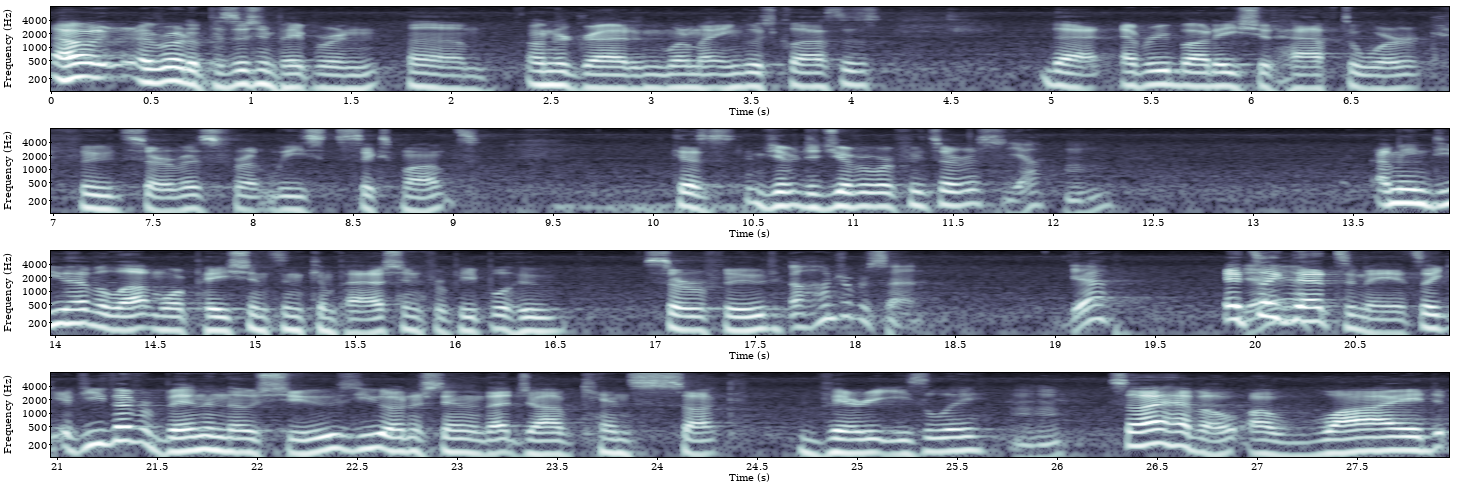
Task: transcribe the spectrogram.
I, I wrote a position paper in um, undergrad in one of my English classes that everybody should have to work food service for at least six months. Because did you ever work food service? yeah hmm I mean, do you have a lot more patience and compassion for people who serve food? a hundred percent yeah It's Yeah, like yeah. that to me. It's like if you've ever been in those shoes, you understand that that job can suck very easily. Mm-hmm. So I have a, a wide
